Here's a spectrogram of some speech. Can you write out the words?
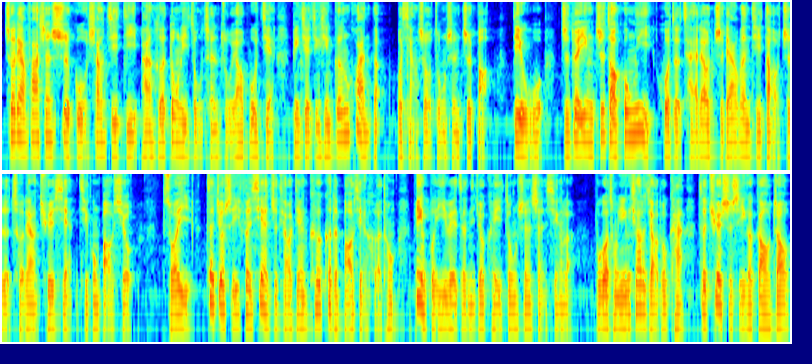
车辆发生事故伤及底盘和动力总成主要部件，并且进行更换的，不享受终身质保；第五，只对应制造工艺或者材料质量问题导致的车辆缺陷提供保修。所以，这就是一份限制条件苛刻的保险合同，并不意味着你就可以终身省心了。不过，从营销的角度看，这确实是一个高招，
